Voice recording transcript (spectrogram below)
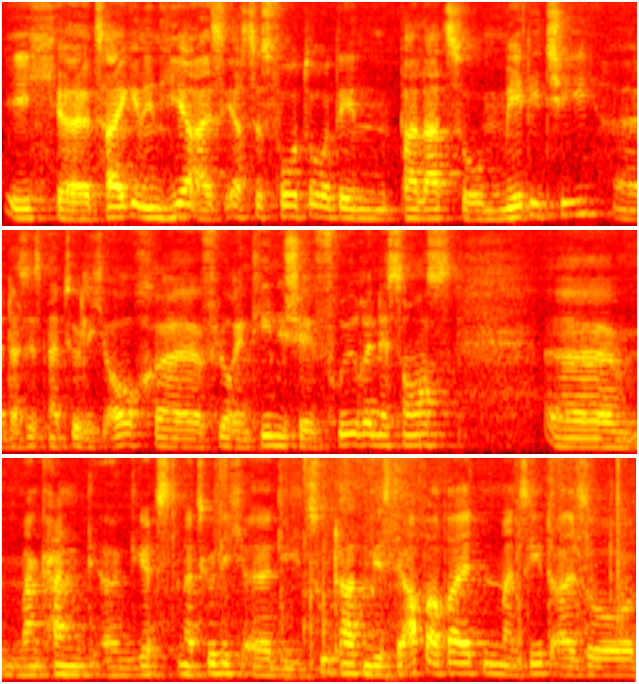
Ich äh, zeige Ihnen hier als erstes Foto den Palazzo Medici. Äh, das ist natürlich auch äh, florentinische Frührenaissance. Man kann jetzt natürlich die Zutatenliste abarbeiten. Man sieht also,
